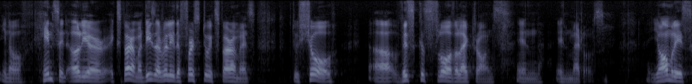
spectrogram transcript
you know, hints in earlier experiment, these are really the first two experiments to show uh, viscous flow of electrons in, in metals. Normally it's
